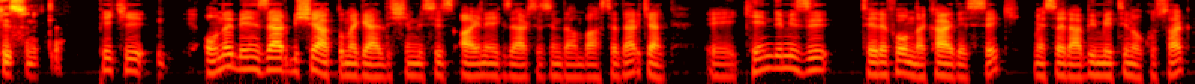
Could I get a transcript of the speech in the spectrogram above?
Kesinlikle. Peki ona benzer bir şey aklıma geldi şimdi siz ayna egzersizinden bahsederken. Ee, kendimizi telefonla kaydetsek, mesela bir metin okusak,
